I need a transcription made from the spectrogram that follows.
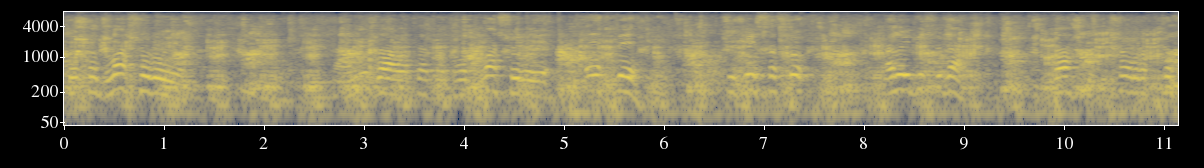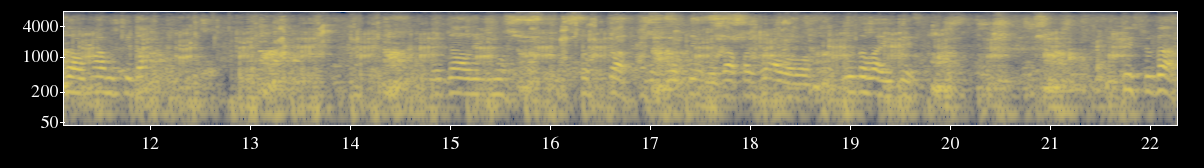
Кто-то два шурует. А ну да, вот этот вот два шурует. Эх ты, чужий сосок. А ну иди сюда. Да, что рассказал мамке, да? Не дал ему соска, заплатили, да, пожаловался. Ну давай, иди. Иди сюда.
